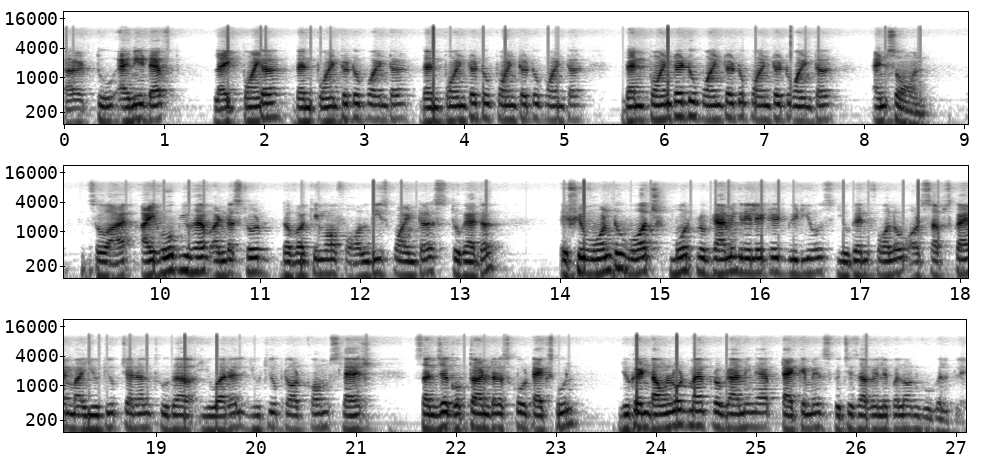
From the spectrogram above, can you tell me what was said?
uh, to any depth like pointer, then pointer to pointer, then pointer to pointer to pointer, then pointer to pointer to pointer to pointer and so on. So I, I hope you have understood the working of all these pointers together. If you want to watch more programming related videos, you can follow or subscribe my YouTube channel through the URL youtube.com slash Sanjay Gupta underscore tech school. You can download my programming app TechImage which is available on Google Play.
